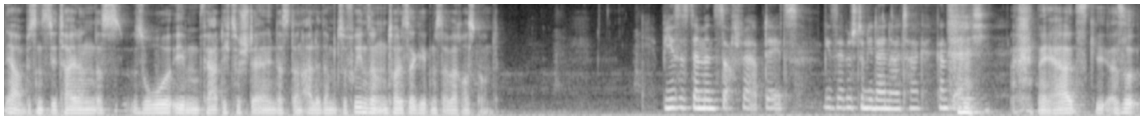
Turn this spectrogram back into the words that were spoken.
ja, bis ins Detail dann das so eben fertigzustellen, dass dann alle damit zufrieden sind und ein tolles Ergebnis dabei rauskommt. wie ist es denn mit Software-Updates? Wie sehr bestimmen die deinen Alltag? Ganz ehrlich. Naja, geht, also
